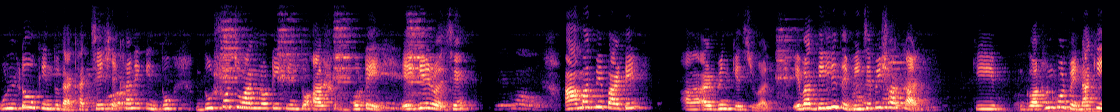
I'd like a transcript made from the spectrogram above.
উল্টোও কিন্তু দেখাচ্ছে। সেখানে কিন্তু দুশো চুয়ান্নটি কিন্তু আস ভোটে এগিয়ে রয়েছে আম আদমি পার্টি অরবিন্দ কেজরিওয়াল। এবার দিল্লিতে বিজেপি সরকার কি গঠন করবে নাকি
